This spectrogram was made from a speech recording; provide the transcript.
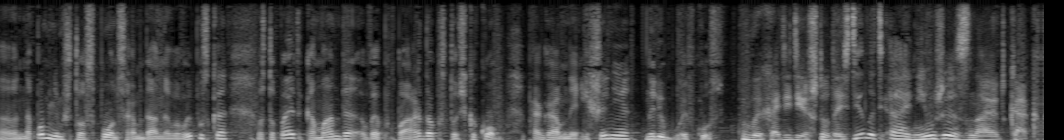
Э, напомним, что спонсором данного выпуска выступает команда webparadox.com, программное решение на любой вкус. Вы хотите что-то сделать, а они уже знают как.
